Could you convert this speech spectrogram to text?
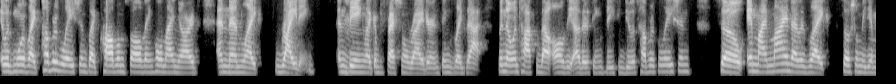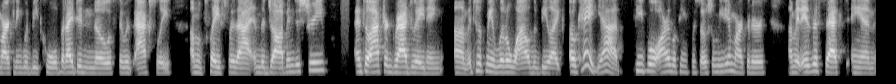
It was more of like public relations, like problem solving, whole nine yards, and then like writing and mm. being like a professional writer and things like that. But no one talked about all the other things that you can do with public relations. So in my mind, I was like, social media marketing would be cool, but I didn't know if there was actually um, a place for that in the job industry. And so after graduating, um, it took me a little while to be like, okay, yeah, people are looking for social media marketers. Um, it is a sect, and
